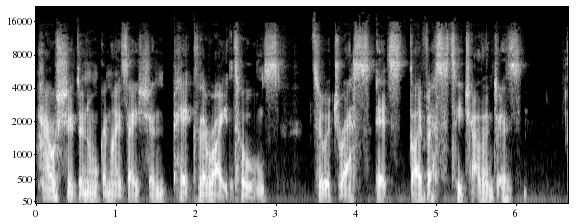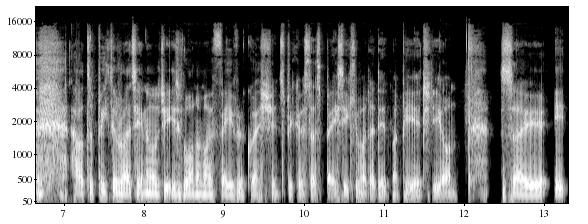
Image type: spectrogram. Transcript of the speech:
how should an organization pick the right tools to address its diversity challenges How to pick the right technology is one of my favorite questions because that's basically what I did my PhD on. So it,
